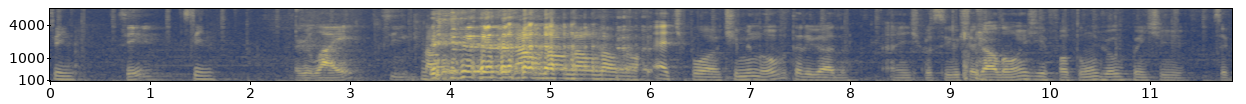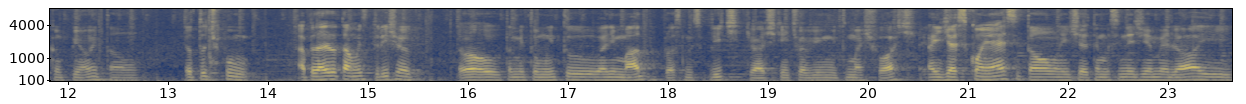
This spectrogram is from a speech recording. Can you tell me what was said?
Sim, Sim? sim. Are you lying? Não. não, não, não, não, não. É, tipo, ó, time novo, tá ligado? A gente conseguiu chegar longe, faltou um jogo pra gente ser campeão, então. Eu tô, tipo, apesar de eu estar muito triste, eu, eu também tô muito animado pro próximo split, que eu acho que a gente vai vir muito mais forte. A gente já se conhece, então a gente já tem uma sinergia melhor e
